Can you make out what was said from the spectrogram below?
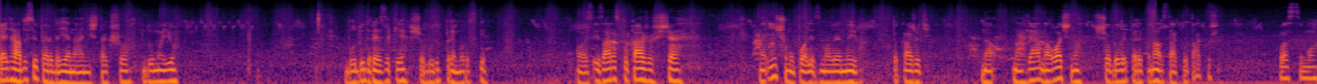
5 градусів передає на ніч. Так що, думаю, будуть ризики, що будуть приморозки. Ось, і зараз покажу ще на іншому полі з малиною, то кажуть на, нагля, наочно, щоб ви переконалися, так, тут також косимо.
